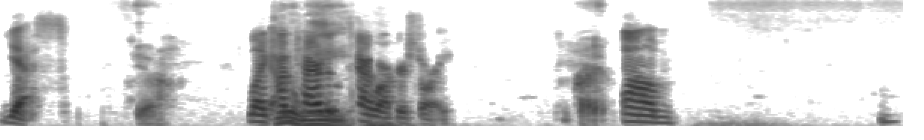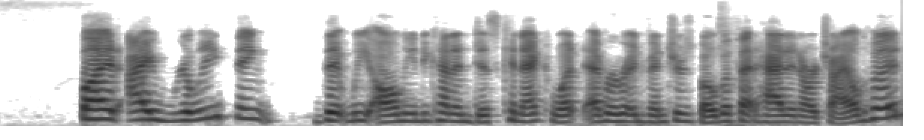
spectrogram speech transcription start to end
Yes. Yeah. Like Get I'm tired of the Skywalker story. Right. Um, but I really think that we all need to kind of disconnect whatever adventures Boba Fett had in our childhood,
